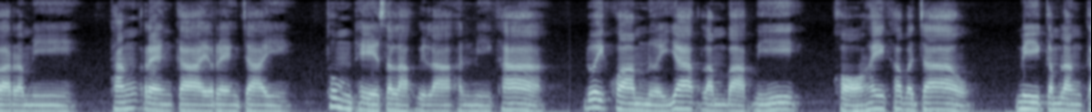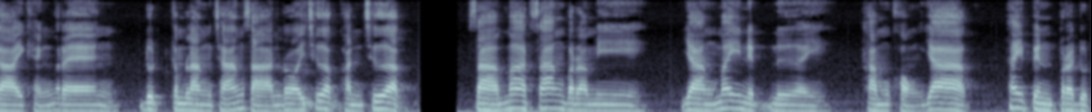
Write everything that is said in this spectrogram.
บารมี ทั้งแรงกายแรงใจ ทุ่มเทสละเวลาอันมีค่า ด้วยความเหนื่อยยากลำบากนี้ ขอให้ข้าพเจ้า มีกำลังกายแข็งแรง ดุดกำลังช้างสารร้อยเชือกพันเชือก สามารถสร้างบารมี อย่างไม่เหน็ดเหนื่อย ทำของยาก ให้เป็นประดุด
